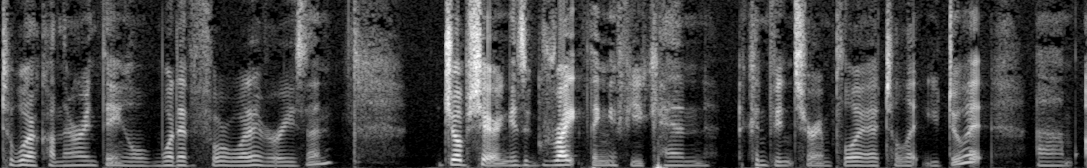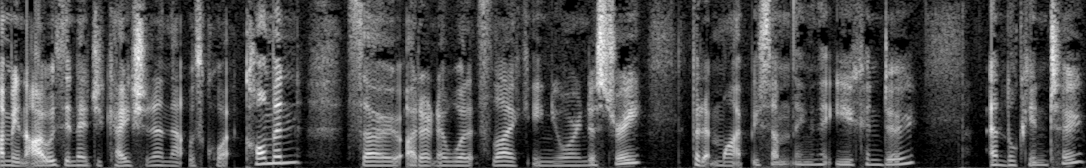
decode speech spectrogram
to work on their own thing or whatever for whatever reason? Job sharing is a great thing if you can convince your employer to let you do it. Um, I mean, I was in education and that was quite common, so I don't know what it's like in your industry, but it might be something that you can do and look into.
